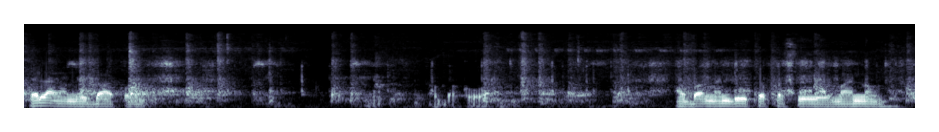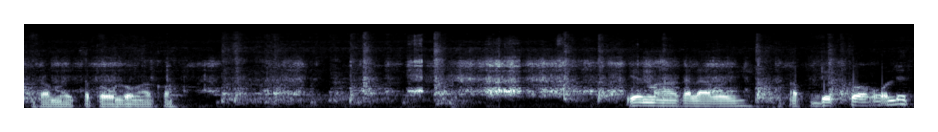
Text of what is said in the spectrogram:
kailangan may bako. Kabako. Habang nandito pa si Manong, para may katulong ako. Yun mga kalakoy, update ko ulit.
